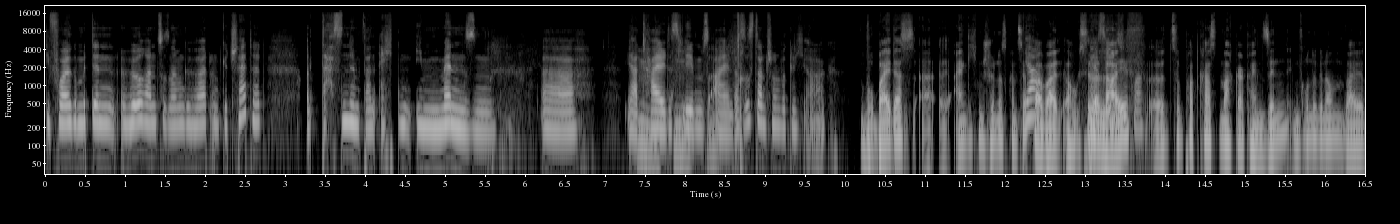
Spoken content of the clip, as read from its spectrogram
die Folge mit den Hörern zusammen gehört und gechattet. Und das nimmt dann echt einen immensen äh, ja, Hm, Teil des Lebens ein. Das ist dann schon wirklich arg. Wobei das äh, eigentlich ein schönes Konzept Ja, war, weil Hoaxilla Live äh, zu Podcast macht gar keinen Sinn im Grunde genommen, weil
